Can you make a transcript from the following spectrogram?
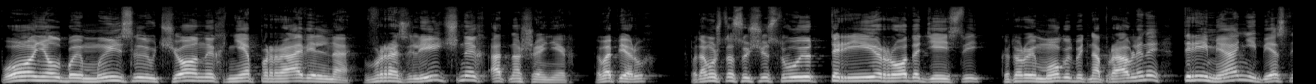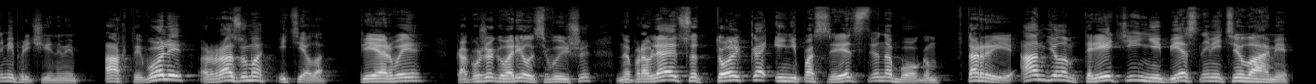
понял бы мысль ученых неправильно в различных отношениях. Во-первых, потому что существуют три рода действий, которые могут быть направлены тремя небесными причинами – акты воли, разума и тела. Первые, как уже говорилось выше, направляются только и непосредственно Богом. Вторые – ангелом, третьи – небесными телами,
